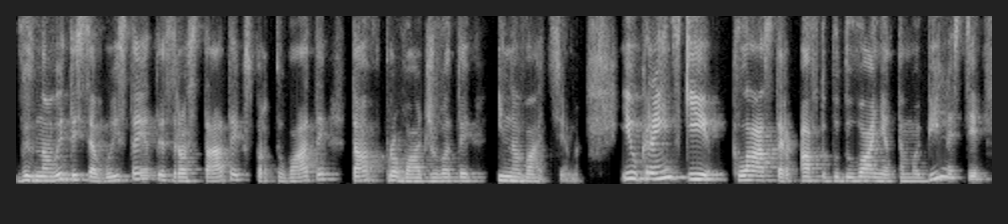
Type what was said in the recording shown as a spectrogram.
відновитися, вистояти, зростати, експортувати та впроваджувати інноваціями. І український кластер автобудування та мобільності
